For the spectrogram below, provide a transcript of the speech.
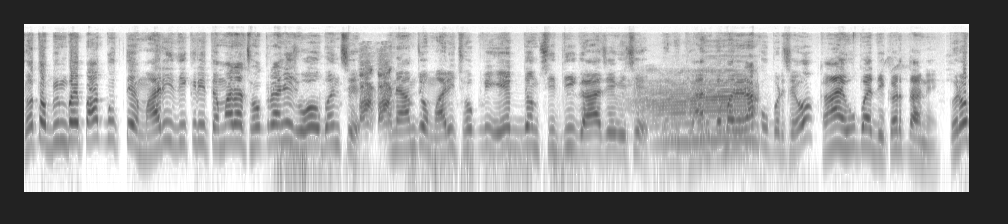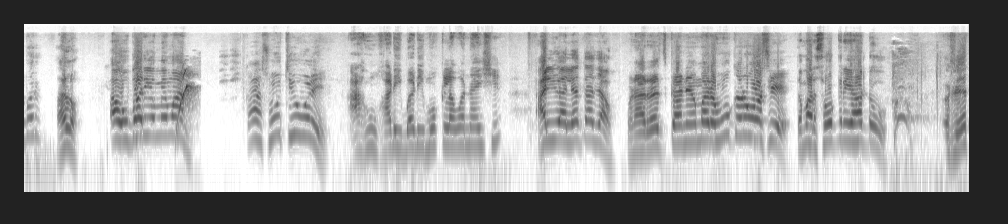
તો તો ભીમભાઈ પાકું તે. મારી દીકરી તમારા છોકરાની જ હોવ બનશે. અને આમ જો મારી છોકરી એકદમ સીધી ગા જેવી છે એનું ધ્યાન તમારે રાખવું પડશે હો. કાંઈ ઉપાધિ કરતા નહીં. બરોબર? હાલો. આ ઊભા રહ્યો મહેમાન. કાં શું થયું વળી? આ હું હાડી બાડી મોકલાવાના છે? આલ્યો આ લેતા જાઓ. પણ આ રજકાને અમારે શું કરવો છે? તમારી છોકરી હાટું. અરે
